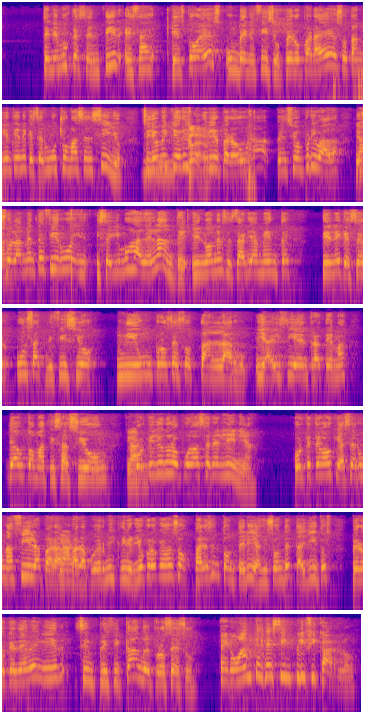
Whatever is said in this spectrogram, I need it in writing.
tenemos que sentir esa, que esto es un beneficio, pero para eso también tiene que ser mucho más sencillo. Si yo me quiero Claro. inscribir para una pensión privada, Claro. yo solamente firmo y, y seguimos adelante y no necesariamente tiene que ser un sacrificio ni un proceso tan largo. Y ahí sí entra el tema de automatización, Claro. porque yo no lo puedo hacer en línea. Porque tengo que hacer una fila para, Claro. para poderme inscribir. Yo creo que eso son- parecen tonterías y son detallitos, pero que deben ir simplificando el proceso. Pero antes de simplificarlo,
